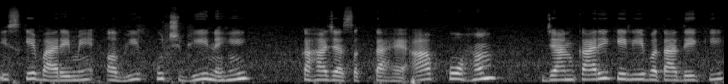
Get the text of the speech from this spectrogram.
इसके बारे में अभी कुछ भी नहीं कहा जा सकता है। आपको हम जानकारी के लिए बता दें कि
